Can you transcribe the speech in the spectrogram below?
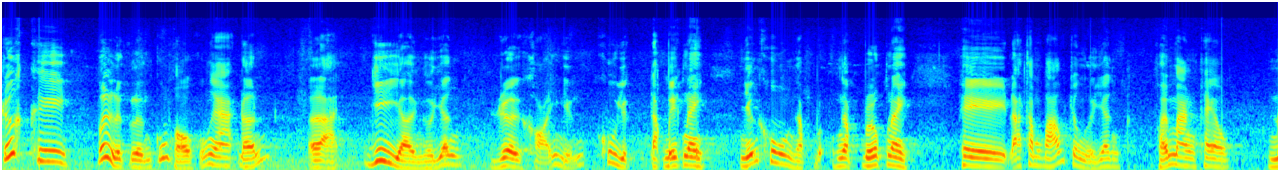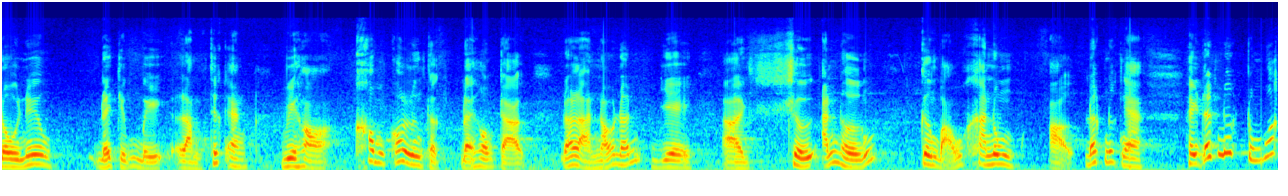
trước khi với lực lượng cứu hộ của Nga đến là di dời người dân rời khỏi những khu vực đặc biệt này, những khu ngập ngập lụt này thì đã thông báo cho người dân phải mang theo nồi niêu để chuẩn bị làm thức ăn vì họ không có lương thực để hỗ trợ. Đó là nói đến về à, sự ảnh hưởng cơn bão Khanun ở đất nước Nga. Thì đất nước Trung Quốc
